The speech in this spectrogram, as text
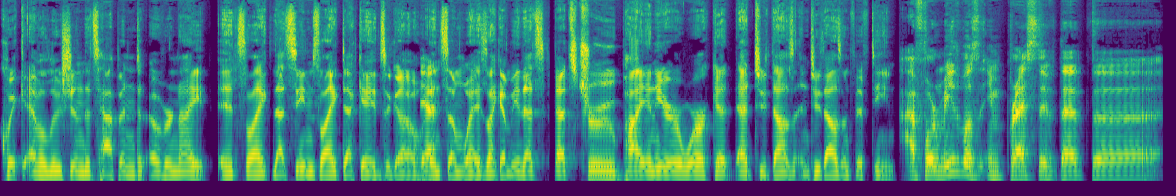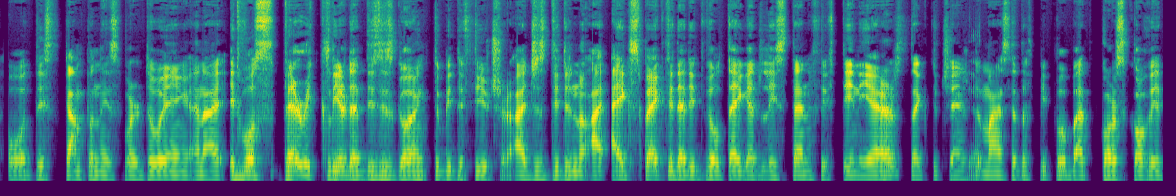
quick evolution that's happened overnight, it's like that seems like decades ago yeah. in some ways. Like, I mean, that's that's true pioneer work at, at 2000 in 2015. Uh, for me, it was impressive that uh, what these companies were doing, and I it was very clear that this is going to be the future. I just didn't know. I, I expected that it will take at least 10, 15 years, like to change yeah. the mindset of people. But of course, COVID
